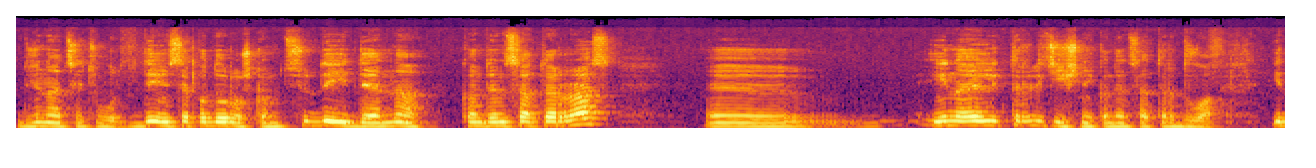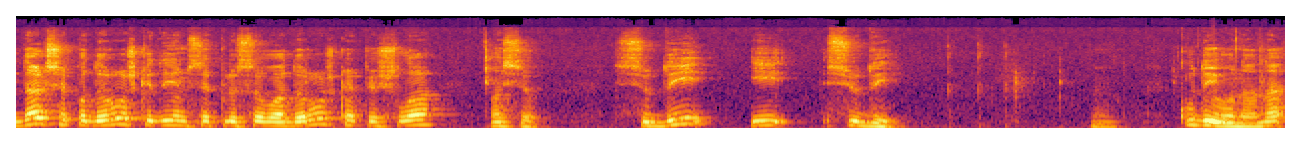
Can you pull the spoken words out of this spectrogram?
12 вольт? Дивимося по дорожкам. Сюди йде на конденсатор раз е- і на електролітичний конденсатор 2. І далі по дорожці дивимося, плюсова дорожка пішла ось. Сюди і сюди. Куди вона? На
